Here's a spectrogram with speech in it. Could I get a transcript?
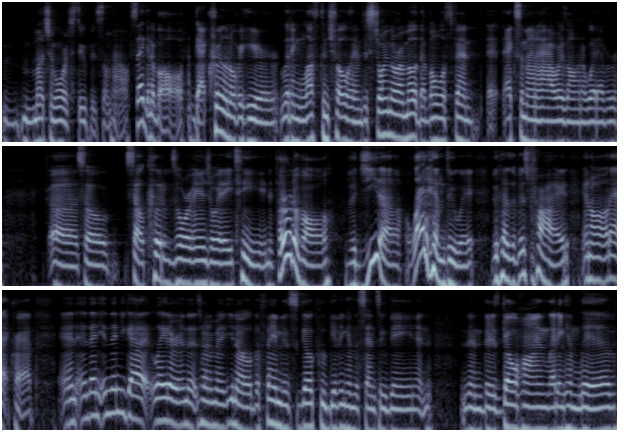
much more stupid somehow. Second of all, got Krillin over here letting Lust control him, destroying the remote that Bulma spent X amount of hours on or whatever. Uh, so Cell could absorb Android 18. Third of all, Vegeta let him do it because of his pride and all that crap. And and then and then you got later in the tournament, you know, the famous Goku giving him the Senzu bean, and, and then there's Gohan letting him live,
